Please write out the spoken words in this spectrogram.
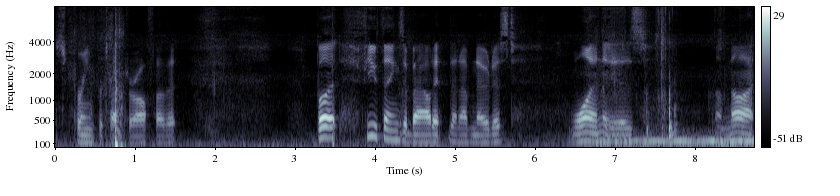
screen protector off of it. But a few things about it that I've noticed. One is I'm not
